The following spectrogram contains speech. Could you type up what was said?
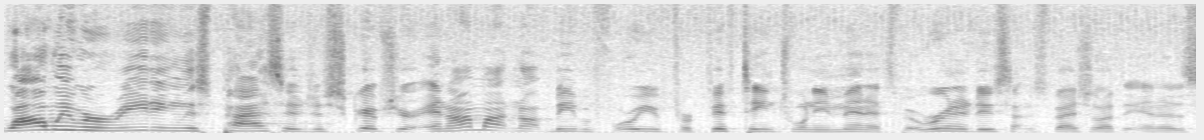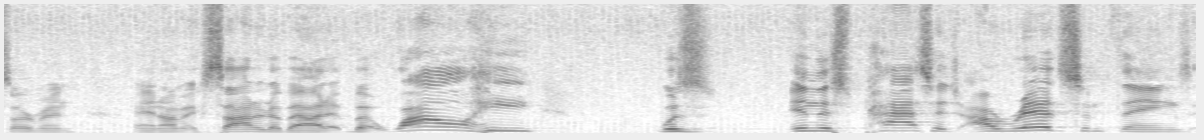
while we were reading this passage of Scripture, and I might not be before you for 15, 20 minutes, but we're going to do something special at the end of the sermon, and I'm excited about it. But while he was in this passage, I read some things,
